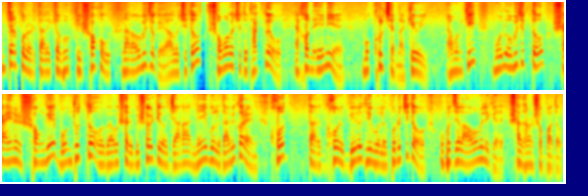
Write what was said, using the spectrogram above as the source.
ইন্টারপোলের তালিকাভুক্তি সহ নানা অভিযোগে আলোচিত, সমালোচিত থাকলেও এখন এ নিয়ে মুখ খুলছেন না কেউই। এমনকি মূল অভিযুক্ত শাহিনের সঙ্গে বন্ধুত্ব ও ব্যবসার বিষয়টিও জানা নেই বলে দাবি করেন খোদ তার ঘোর বিরোধী বলে পরিচিত উপজেলা আওয়ামী লীগের সাধারণ সম্পাদক।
